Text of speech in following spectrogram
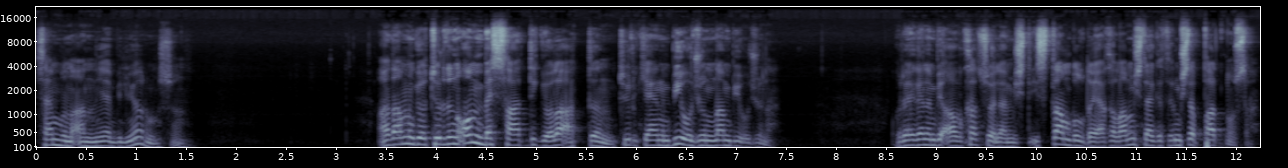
Sen bunu anlayabiliyor musun? Adamı götürdün 15 saatlik yola attın. Türkiye'nin bir ucundan bir ucuna. Oraya gelen bir avukat söylemişti. İstanbul'da yakalamışlar getirmişler Patnos'a.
